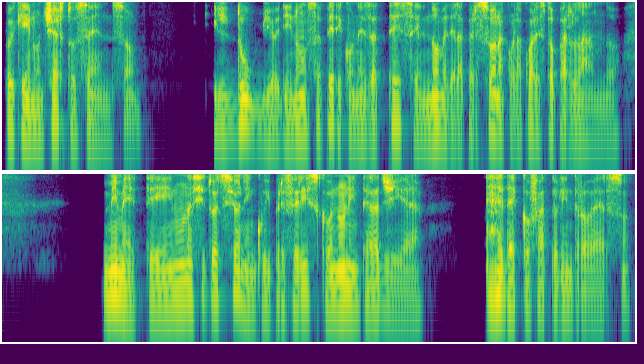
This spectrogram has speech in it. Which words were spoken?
poiché in un certo senso il dubbio di non sapere con esattezza il nome della persona con la quale sto parlando mi mette in una situazione in cui preferisco non interagire. Ed ecco fatto l'introverso.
